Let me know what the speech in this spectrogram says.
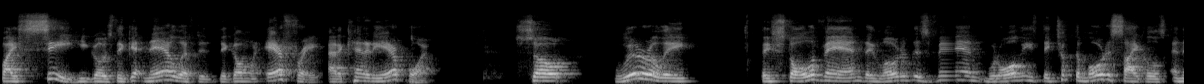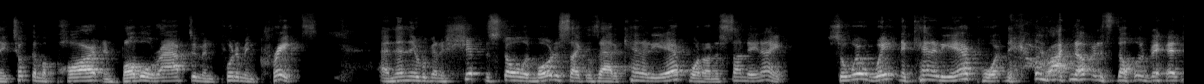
by sea. He goes, They're getting airlifted. They're going air freight out of Kennedy Airport. So literally, they stole a van. They loaded this van with all these. They took the motorcycles and they took them apart and bubble wrapped them and put them in crates. And then they were going to ship the stolen motorcycles out of Kennedy Airport on a Sunday night. So we're waiting at Kennedy Airport and they come riding up in a stolen van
